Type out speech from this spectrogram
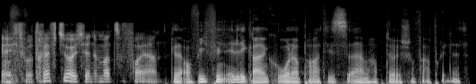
Echt, wo trefft ihr euch denn immer zu feiern? Genau, auf wie vielen illegalen Corona-Partys ähm, habt ihr euch schon verabredet?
